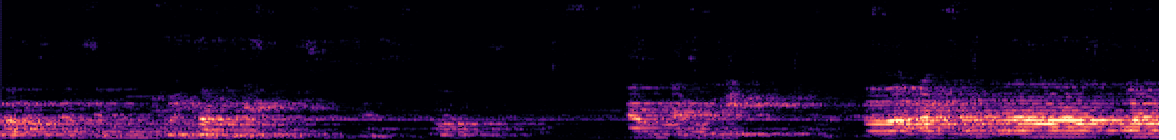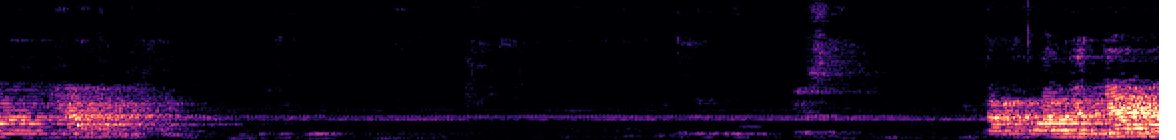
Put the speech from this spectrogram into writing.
Bapak Hakim, Rektor MSI. Eh, acara selanjutnya, acara selanjutnya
